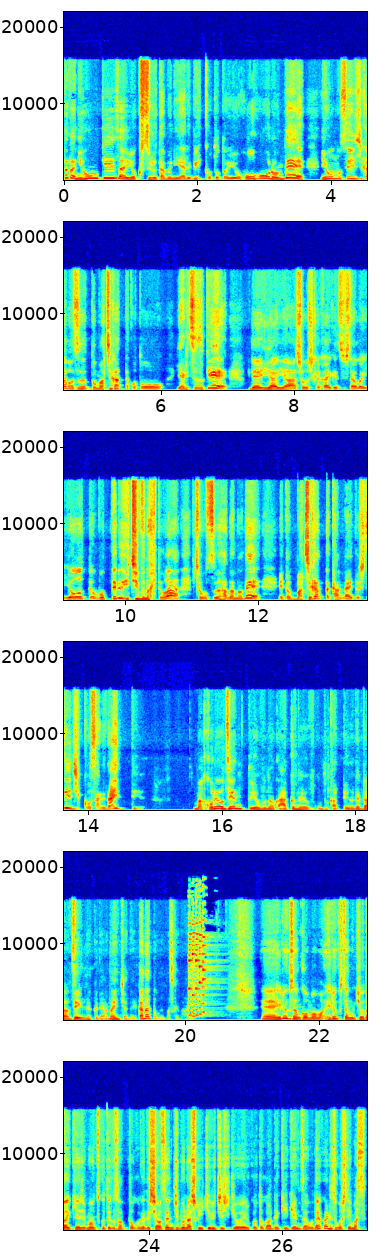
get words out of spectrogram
ただ日本経済を良くするためにやるべきことという方法論で、日本の政治家はずっと間違ったことをやり続け、で、いやいや、少子化解決した方がいいよって思ってる一部の人は少数派なので、えっと、間違った考えとして実行されないっていう。まあ、これを善と呼ぶのか悪の呼ぶのかっていうので、まあ、善悪ではないんじゃないかなと思いますけど、はい。えー、ひろゆきさんこんばんは。ひろゆきさんが巨大掲示板を作ってくださったおかげで幸せに自分らしく生きる知識を得ることができ、現在穏やかに過ごしています。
